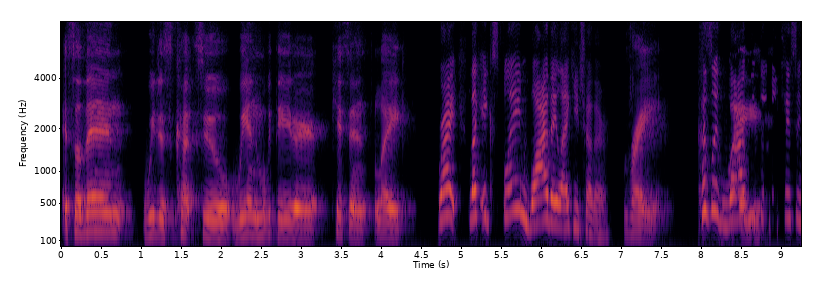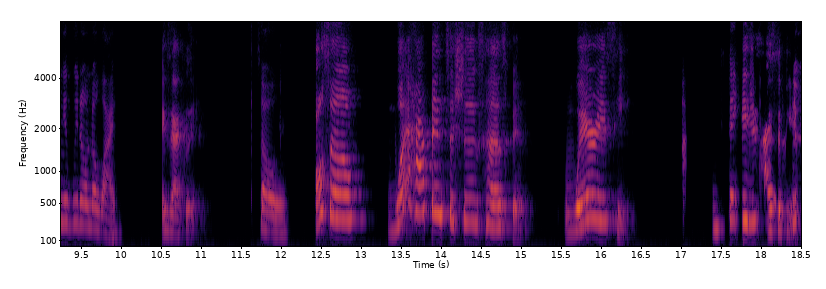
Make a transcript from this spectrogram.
And so then we just cut to we in the movie theater kissing. Like Right. Like explain why they like each other. Right. Cause like why right. would they be kissing if we don't know why? Exactly. So also, what happened to Shug's husband? Where is he? They, he just disappeared.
